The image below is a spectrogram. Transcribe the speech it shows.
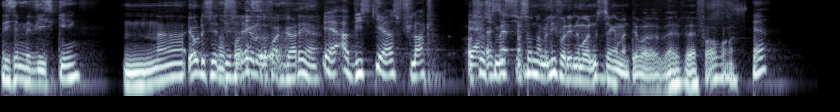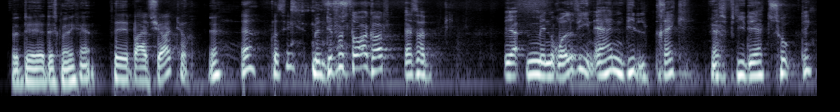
Ligesom med whisky, ikke? Nå, jo, det ser, det ser lækkert ud, at folk gør det her. Ja, og whisky er også flot. Og så, altså, smag, og så når man lige får det ind i munden, så tænker man, det var, hvad, hvad foregår? Ja. Så Det, det skal man ikke have. Det er bare et shot, jo. Ja. Ja, præcis. Men det forstår jeg godt. Altså, ja, men rødvin er en vild drik. Altså, fordi det er tungt, ikke?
